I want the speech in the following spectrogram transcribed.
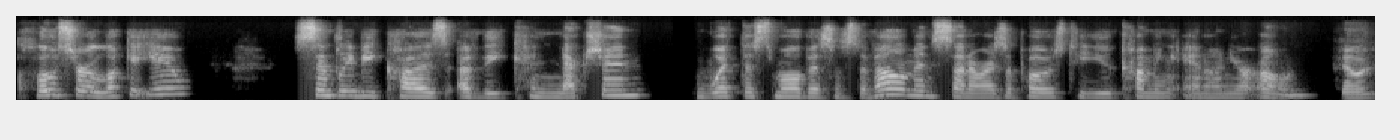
closer look at you simply because of the connection with the Small Business Development Center as opposed to you coming in on your own. Now,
